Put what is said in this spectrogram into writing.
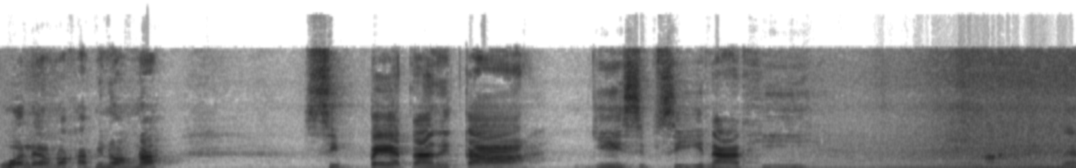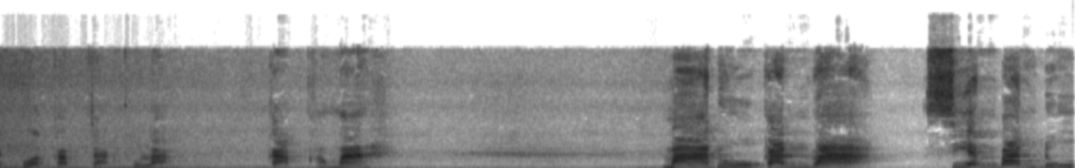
กลัวแล้วเนาะค่ะพี่น้องเนาะสิบแปดนาฬิกายี่สิบสี่นาทีแม่ครัวกลับจากธุระกลับเข้ามา มาดูกันว่าเซียนบ้านดุง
